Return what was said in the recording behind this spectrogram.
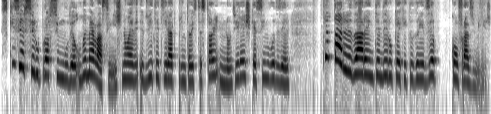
se quiser ser o próximo modelo, uma merda assim, isto não é. Eu devia ter tirado print ao Insta Story, não tirei, esqueci-me, vou dizer. Tentar dar a entender o que é que aquilo queria dizer com frases minhas.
